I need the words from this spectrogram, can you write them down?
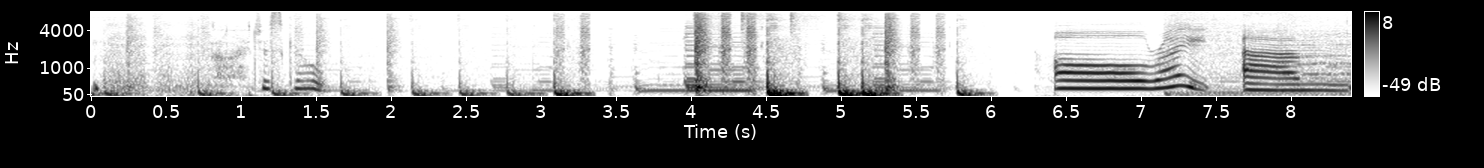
just go. All right. Um,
